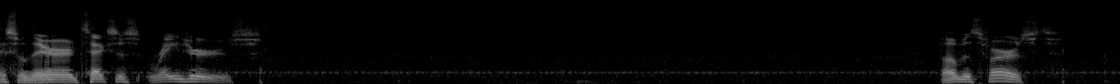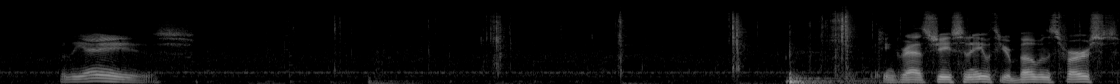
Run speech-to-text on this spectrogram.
Nice one there, Texas Rangers. Bowman's first for the A's. Congrats, Jason A, with your Bowman's first.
